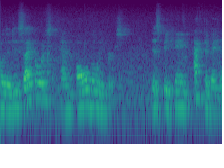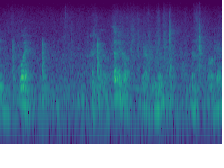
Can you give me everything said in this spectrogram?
for the disciples and all believers. This became activated when? Pentecost. Yeah, mhm. Yeah, okay.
